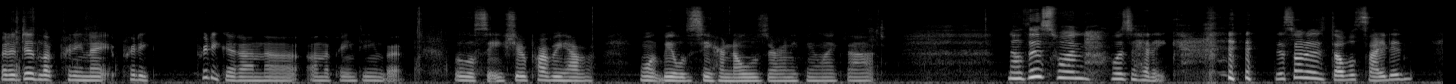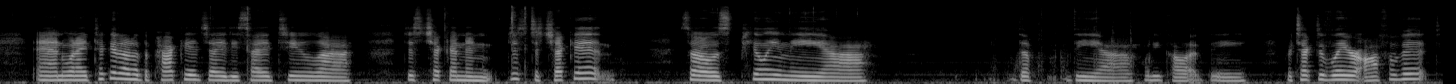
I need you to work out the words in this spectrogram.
But it did look pretty nice, pretty, pretty good on the on the painting. But we will see. She'll probably have won't be able to see her nose or anything like that. Now this one was a headache. this one is double-sided. And when I took it out of the package, I decided to uh, just check on and just to check it. So I was peeling the uh, the the uh, what do you call it? The protective layer off of it.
